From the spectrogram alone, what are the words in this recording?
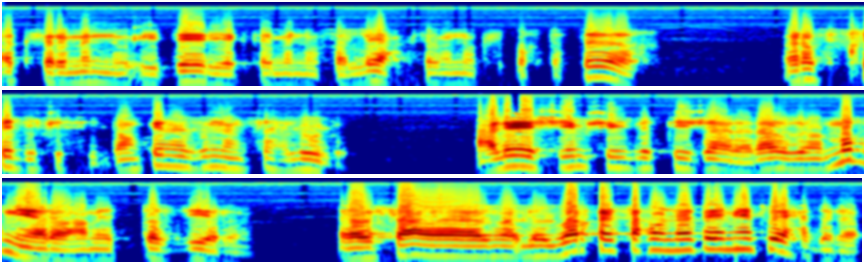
أكثر منه إداري أكثر منه فلاح أكثر منه exportateur راه c'est très difficile donc كان لازمنا نسهلوا له علاش يمشي للتجارة؟ راه مضنيه راه عملية التصدير. الورقة يصحوا لنا فيها 100 واحد راه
